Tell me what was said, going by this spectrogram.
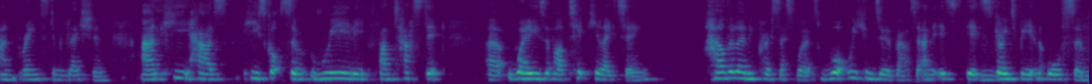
and brain stimulation. And he has he's got some really fantastic uh, ways of articulating how the learning process works, what we can do about it, and it's it's Mm. going to be an awesome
